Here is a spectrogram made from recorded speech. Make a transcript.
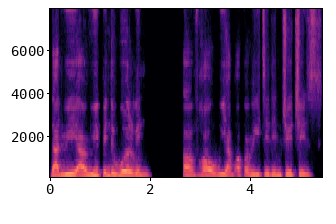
that we are reaping the whirlwind of how we have operated in churches,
